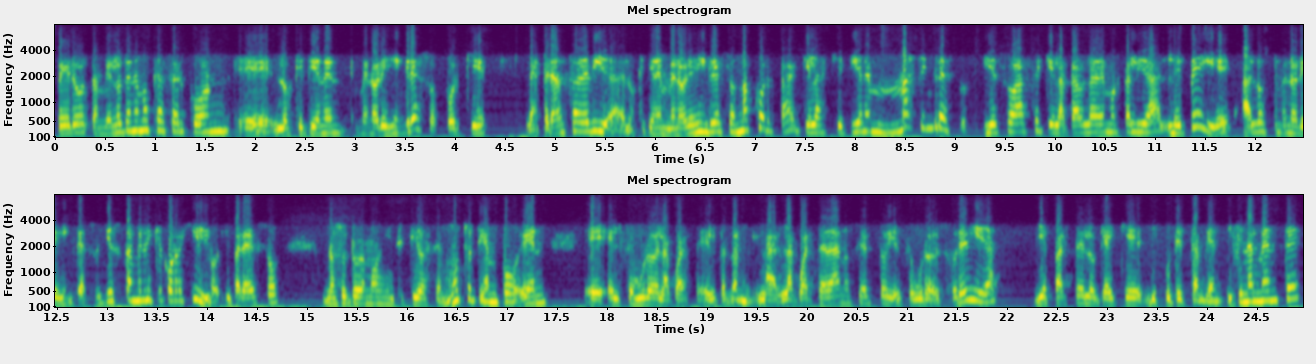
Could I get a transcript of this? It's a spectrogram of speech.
pero también lo tenemos que hacer con los que tienen menores ingresos, porque la esperanza de vida de los que tienen menores ingresos es más corta que las que tienen más ingresos, y eso hace que la tabla de mortalidad le pegue a los de menores ingresos, y eso también hay que corregirlo, y para eso nosotros hemos insistido hace mucho tiempo en eh, el seguro de la cuarta, el, perdón, la, la cuarta edad, ¿no es cierto?, y el seguro de sobrevida, y es parte de lo que hay que discutir también. Y finalmente,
